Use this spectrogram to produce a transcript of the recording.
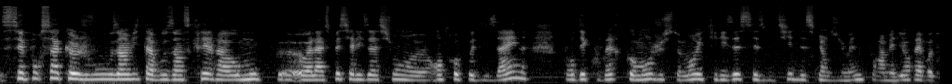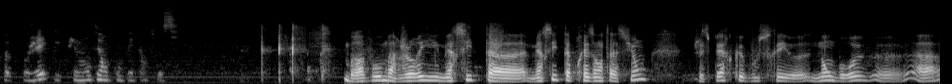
c'est pour ça que je vous invite à vous inscrire à, à la spécialisation anthropodesign pour découvrir comment justement utiliser ces outils des sciences humaines pour améliorer votre projet et puis monter en compétences aussi. Bravo Marjorie, merci de ta, merci de ta présentation. J'espère que vous serez nombreux à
